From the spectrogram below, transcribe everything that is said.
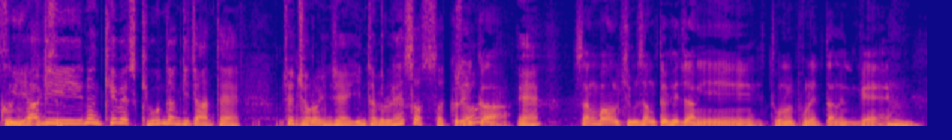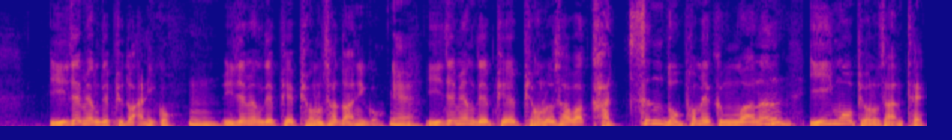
그? 이야기는 KBS 김원장 기자한테 최초로 이제 인터뷰를 했었었죠. 음. 그러니까 예. 쌍방울 김성태 회장이 돈을 보냈다는 게 음. 이재명 대표도 아니고 음. 이재명 대표의 변호사도 아니고 예. 이재명 대표의 변호사와 같은 노펌에 근무하는 음. 이모 변호사한테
